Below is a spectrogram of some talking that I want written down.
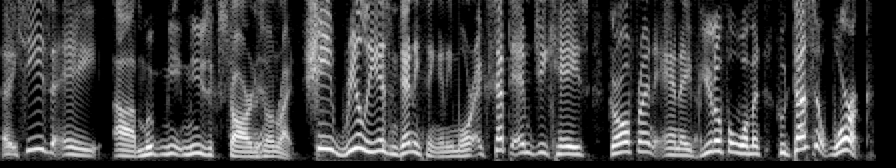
uh, he's a uh, mu- mu- music star in his own right. She really isn't anything anymore except MGK's girlfriend and a beautiful woman who doesn't work.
